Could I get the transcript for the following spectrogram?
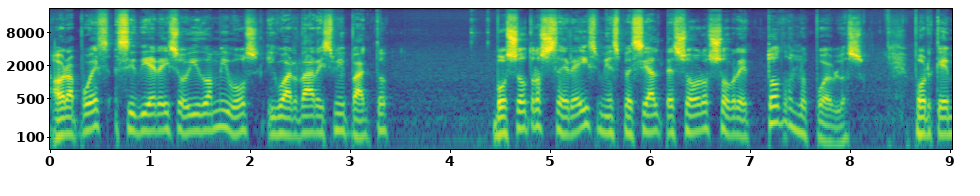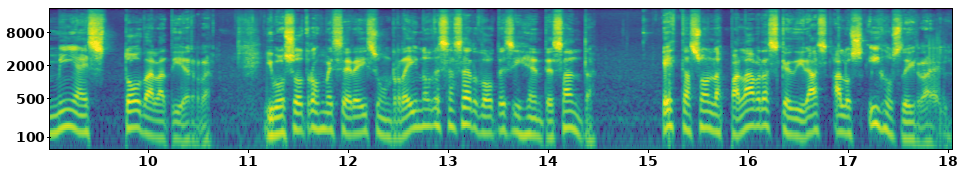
Ahora pues, si diereis oído a mi voz y guardareis mi pacto, vosotros seréis mi especial tesoro sobre todos los pueblos, porque mía es toda la tierra, y vosotros me seréis un reino de sacerdotes y gente santa. Estas son las palabras que dirás a los hijos de Israel.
